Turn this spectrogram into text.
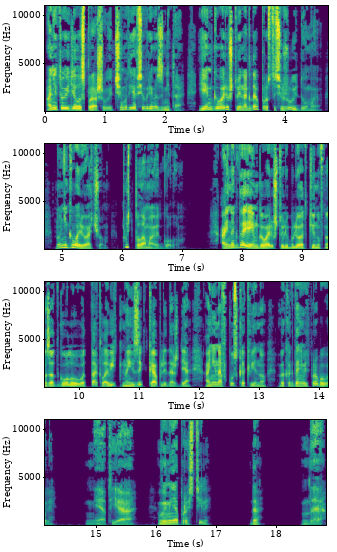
Они то и дело спрашивают, чем это я все время занята. Я им говорю, что иногда просто сижу и думаю. Но не говорю о чем. Пусть поломают голову. А иногда я им говорю, что люблю, откинув назад голову, вот так ловить на язык капли дождя. Они на вкус как вино. Вы когда-нибудь пробовали? Нет, я... Вы меня простили? Да? Да.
